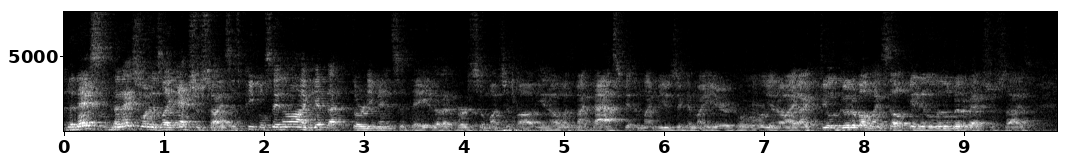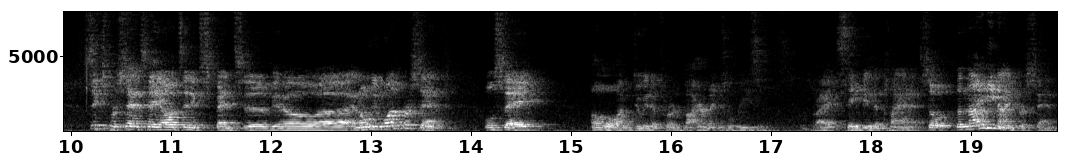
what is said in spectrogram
the next, the next one is like exercise. It's people saying, oh, I get that 30 minutes a day that I've heard so much about, you know, with my basket and my music in my ear. You know, I, I feel good about myself getting a little bit of exercise. 6% say, oh, it's inexpensive, you know, uh, and only 1% will say, oh, I'm doing it for environmental reasons, right? Saving the planet. So the 99%,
